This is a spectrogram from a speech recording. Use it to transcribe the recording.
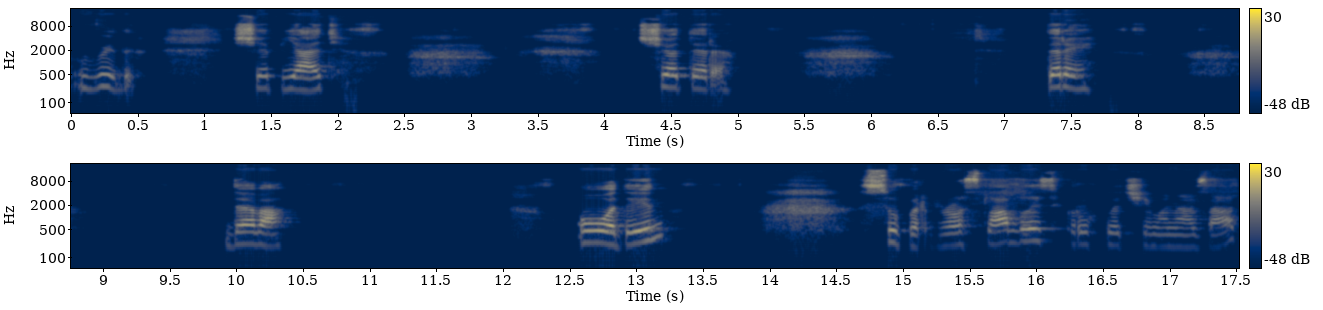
Видих. Ще п'ять. Чотири. Три. Два. Один. Супер. Розслабились, круг плечима назад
